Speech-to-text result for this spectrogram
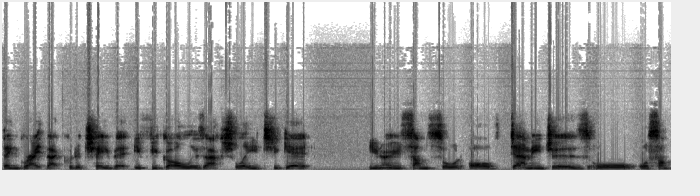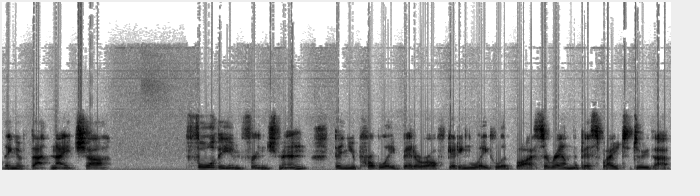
then great, that could achieve it. If your goal is actually to get, you know, some sort of damages or, or something of that nature for the infringement, then you're probably better off getting legal advice around the best way to do that.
